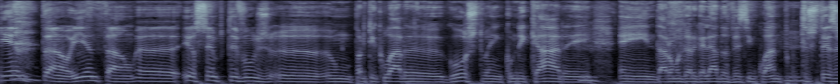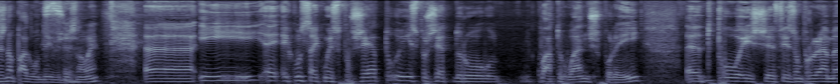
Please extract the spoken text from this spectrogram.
E então, e então eh, eu sempre tive um, eh, um particular eh, gosto em comunicar, em, em dar uma gargalhada de vez em quando, porque tristezas não pagam dívidas, Sim. não é? E eu comecei com esse projeto e esse projeto durou quatro anos por aí. Ah, depois eh, fiz um programa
